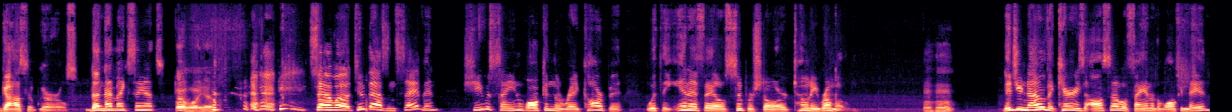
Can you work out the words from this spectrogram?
Gossip Girls. Doesn't that make sense? Oh well, yeah. so uh 2007 she was seen walking the red carpet with the NFL superstar Tony Romo. Mm-hmm. Did you know that Carrie's also a fan of The Walking Dead?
